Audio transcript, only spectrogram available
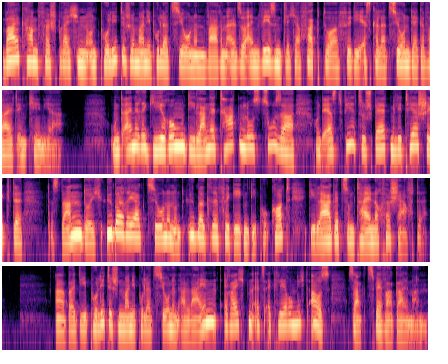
Wahlkampfversprechen und politische Manipulationen waren also ein wesentlicher Faktor für die Eskalation der Gewalt in Kenia und eine Regierung, die lange tatenlos zusah und erst viel zu spät Militär schickte, das dann durch Überreaktionen und Übergriffe gegen die Pokot die Lage zum Teil noch verschärfte. Aber die politischen Manipulationen allein reichten als Erklärung nicht aus, sagt Sveva Gallmann.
